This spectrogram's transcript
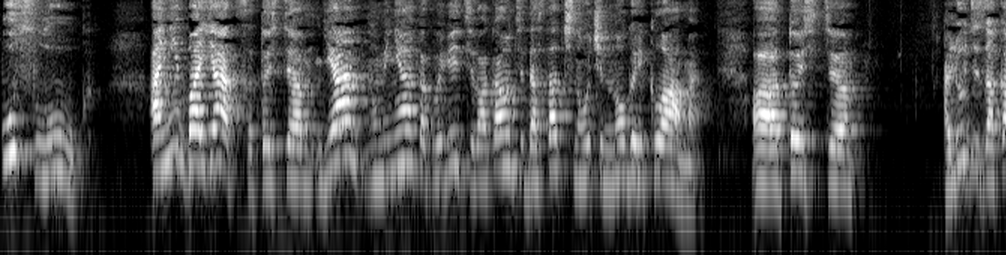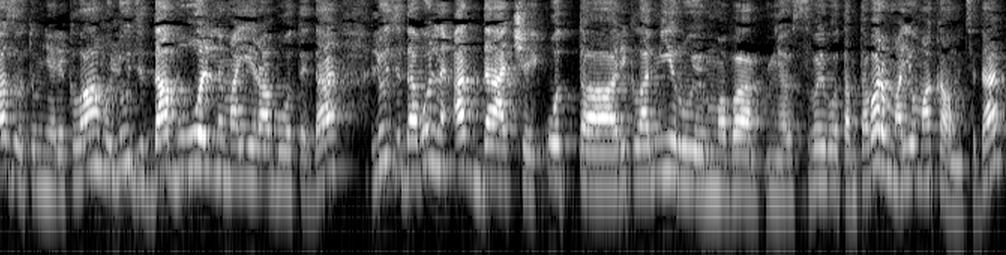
услуг. Они боятся, то есть а, я, у меня, как вы видите, в аккаунте достаточно очень много рекламы. А, то есть э, люди заказывают у меня рекламу, люди довольны моей работой, да, люди довольны отдачей от а, рекламируемого своего там товара в моем аккаунте, да.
